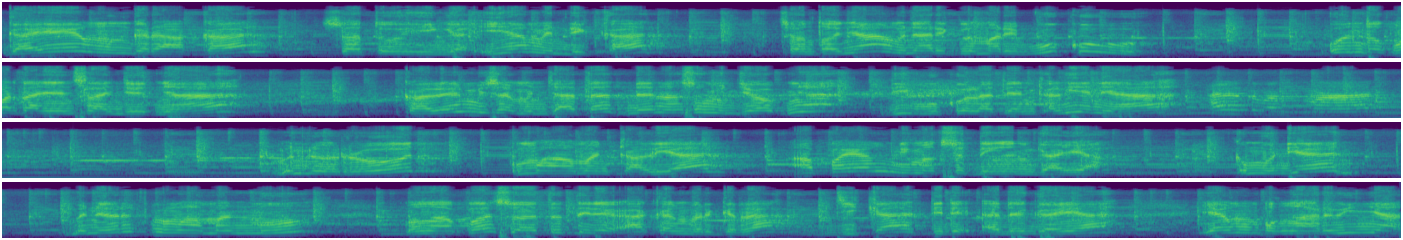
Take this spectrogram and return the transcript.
gaya yang menggerakkan suatu hingga ia mendekat. Contohnya menarik lemari buku. Untuk pertanyaan selanjutnya, kalian bisa mencatat dan langsung menjawabnya di buku latihan kalian ya. Ayo teman-teman. Menurut pemahaman kalian, apa yang dimaksud dengan gaya? Kemudian, menurut pemahamanmu, mengapa suatu tidak akan bergerak jika tidak ada gaya yang mempengaruhinya?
